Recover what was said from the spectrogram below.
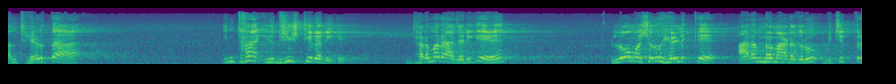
ಅಂತ ಹೇಳ್ತಾ ಇಂಥ ಯುಧಿಷ್ಠಿರರಿಗೆ, ಧರ್ಮರಾಜರಿಗೆ ಲೋಮಶರು ಹೇಳಕ್ಕೆ ಆರಂಭ ಮಾಡಿದ್ರು. ವಿಚಿತ್ರ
